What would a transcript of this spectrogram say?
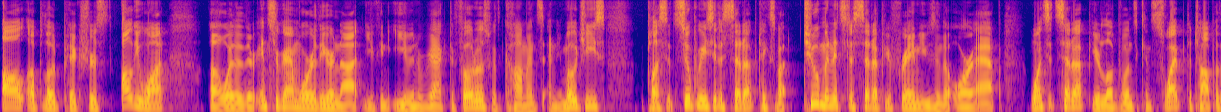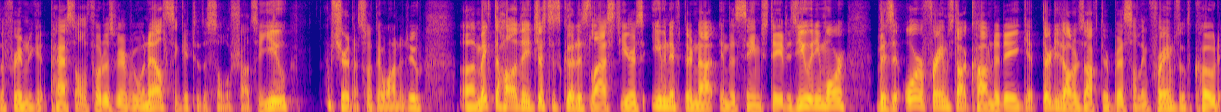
all upload pictures all you want uh, whether they're Instagram worthy or not. You can even react to photos with comments and emojis. Plus, it's super easy to set up. takes about two minutes to set up your frame using the Aura app. Once it's set up, your loved ones can swipe the top of the frame to get past all the photos of everyone else and get to the solo shots of you. I'm sure that's what they want to do. Uh, make the holiday just as good as last year's, even if they're not in the same state as you anymore. Visit auraframes.com today. Get $30 off their best selling frames with code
